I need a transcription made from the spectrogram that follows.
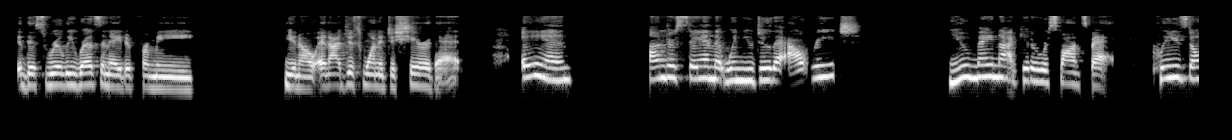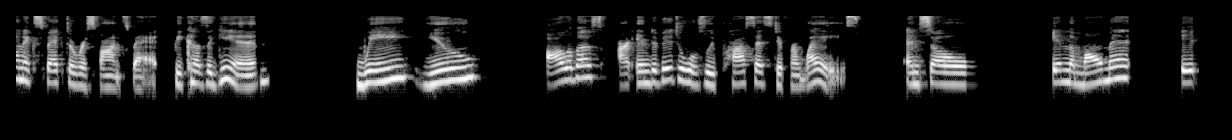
This really resonated for me, you know, and I just wanted to share that. And understand that when you do the outreach, you may not get a response back. Please don't expect a response back because again, we, you, all of us are individuals. We process different ways. And so in the moment, it,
